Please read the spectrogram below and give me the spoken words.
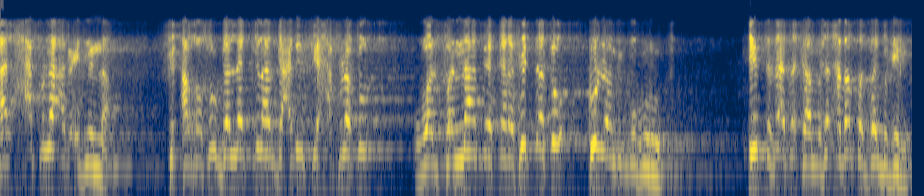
الحفلة أبعد منها في الرسول قال لك ناس قاعدين في حفلته والفنان بكرفتته كلهم بيبقوا قرود. انت ذاتك كان مشان حضرت زي بقري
